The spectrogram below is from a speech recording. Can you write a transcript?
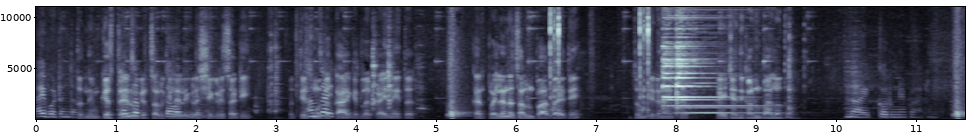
आई बटन तर दाब नेमकेच तयार वगैरे चालू केलेलं इकडे शेगडीसाठी. पण तेच म्हटलं काय केलं काय नाही तर. कारण पहिल्यांदा चालून पाहत आहे ते जमते का नाही तर. काहीच्या आधी काढून पाहिलं होतं? नाही करून नाही पाहिलं.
